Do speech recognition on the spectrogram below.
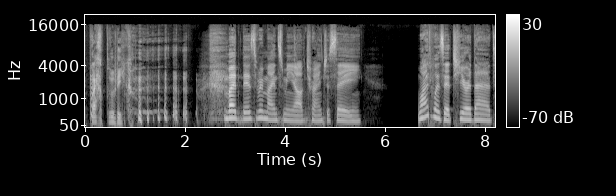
Puerto Rico. but this reminds me of trying to say, what was it your dad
